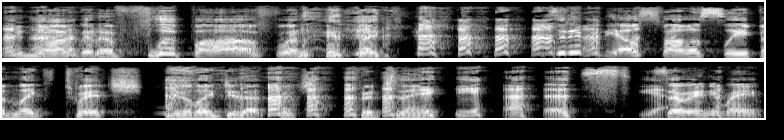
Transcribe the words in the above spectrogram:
And now I'm gonna flip off when I like does anybody else fall asleep and like twitch? You know, like do that twitch twitch thing. yes. Yeah. So anyway,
